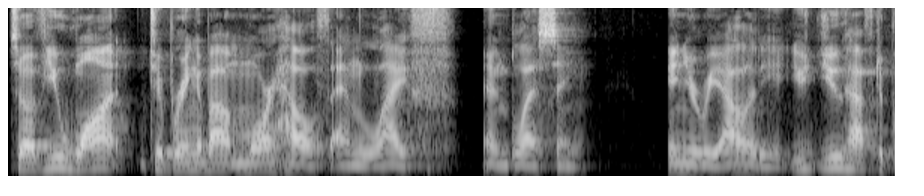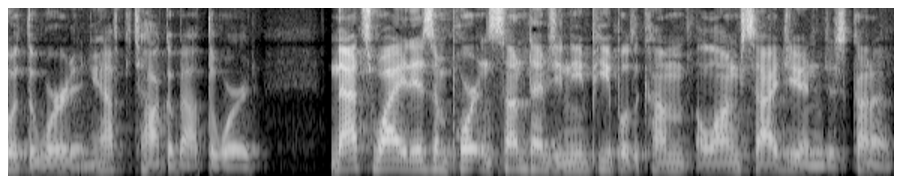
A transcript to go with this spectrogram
So if you want to bring about more health and life and blessing in your reality, you, you have to put the word in. You have to talk about the word. And that's why it is important. Sometimes you need people to come alongside you and just kind of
